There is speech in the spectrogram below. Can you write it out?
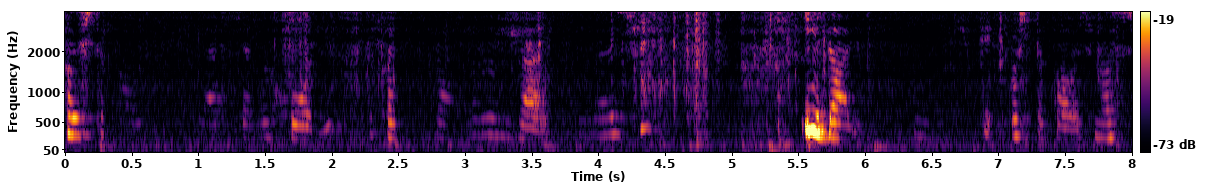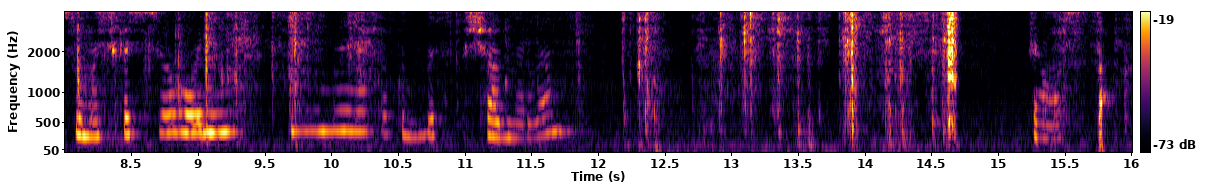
Ось така І далі. Сумочки. Ось така ось у нас сумочка сьогодні. І Ми так от безпощадно рвемо. Прямо ось так.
